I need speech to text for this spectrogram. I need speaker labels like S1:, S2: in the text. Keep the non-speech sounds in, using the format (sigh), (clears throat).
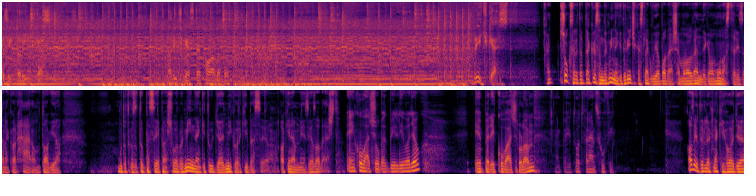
S1: Ez itt a Ricskeszt. A Ricskesztet hallgatott. Ricskeszt.
S2: Hát sok szeretettel köszöntök mindenkit a Ricskeszt legújabb adásában, ahol vendégem a Monaszteri zenekar három tagja. Mutatkozatok be szépen sorba, hogy mindenki tudja, hogy mikor ki beszél, aki nem nézi az adást.
S3: Én Kovács Robert Billy vagyok.
S4: Én pedig Kovács Roland.
S5: Én pedig Tóth Ferenc Hufi.
S2: Azért örülök neki, hogy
